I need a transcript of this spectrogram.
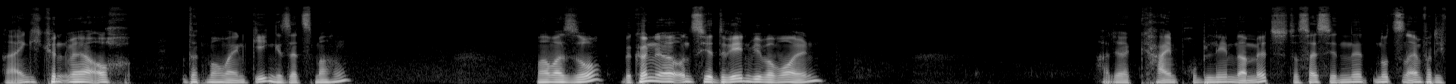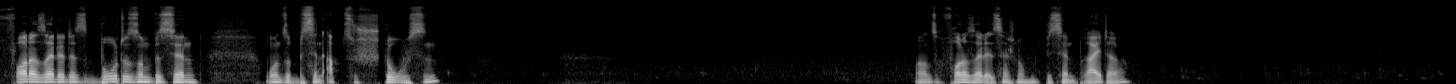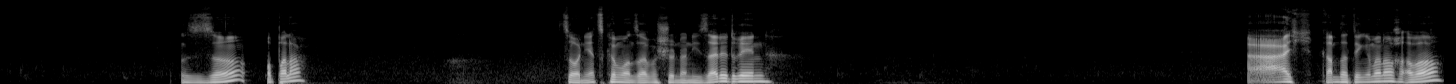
Na, eigentlich könnten wir ja auch das mal entgegengesetzt machen. Machen wir so. Wir können uns hier drehen, wie wir wollen. Hat ja kein Problem damit. Das heißt, wir nutzen einfach die Vorderseite des Bootes so ein bisschen, um uns so ein bisschen abzustoßen. Weil unsere Vorderseite ist ja noch ein bisschen breiter. So, hoppala. So, und jetzt können wir uns einfach schön an die Seite drehen. Ah, ich ramm das Ding immer noch, aber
